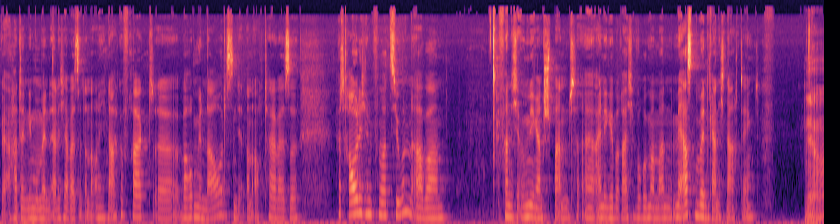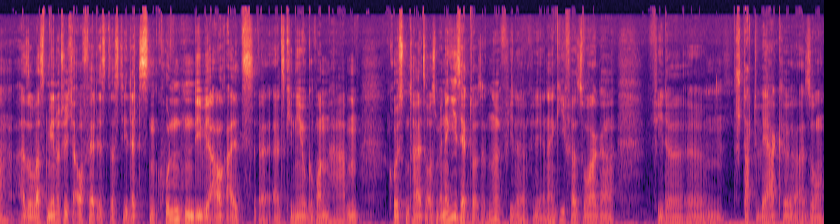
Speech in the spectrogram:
hatte in dem Moment ehrlicherweise dann auch nicht nachgefragt, äh, warum genau. Das sind ja dann auch teilweise vertrauliche Informationen, aber fand ich irgendwie ganz spannend. Äh, einige Bereiche, worüber man im ersten Moment gar nicht nachdenkt. Ja, also was mir natürlich auffällt, ist, dass die letzten Kunden, die wir auch als, äh, als Kineo gewonnen haben, größtenteils aus dem Energiesektor sind. Ne? Viele, viele Energieversorger, viele ähm, Stadtwerke, also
